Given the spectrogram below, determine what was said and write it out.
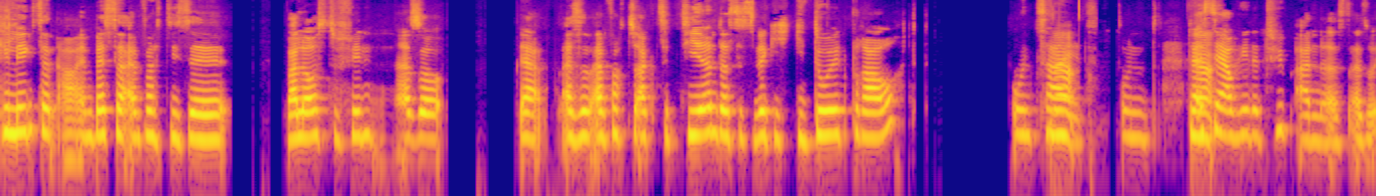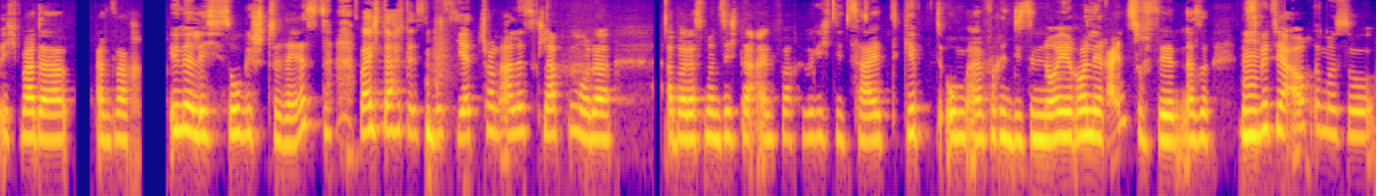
gelingt es dann einem besser, einfach diese Balance zu finden. Also ja, also einfach zu akzeptieren, dass es wirklich Geduld braucht und Zeit. Ja. Und da ja. ist ja auch jeder Typ anders. Also ich war da einfach innerlich so gestresst, weil ich dachte, es muss jetzt schon alles klappen oder aber dass man sich da einfach wirklich die Zeit gibt, um einfach in diese neue Rolle reinzufinden. Also es mhm. wird ja auch immer so,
